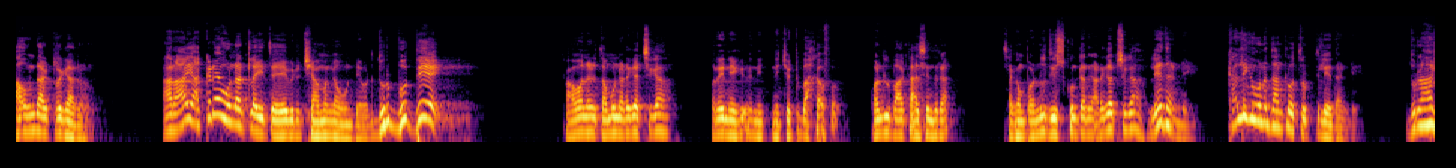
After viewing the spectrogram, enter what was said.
అవును డాక్టర్ గారు. ఆ రాయి అక్కడే ఉన్నట్లయితే వీడు క్షేమంగా ఉండేవాడు. దుర్బుద్ధి! కావాలని తమ్ముడిని అడగచ్చుగా. ఒరే నీ నీ- చెట్టు బాగా పండ్లు బాగా కాసిందిరా. సగం పండ్లు తీసుకుంటాను అడగచ్చుగా. లేదండి. కలిగి ఉన్న దాంట్లో తృప్తి లేదండి. దురాశ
